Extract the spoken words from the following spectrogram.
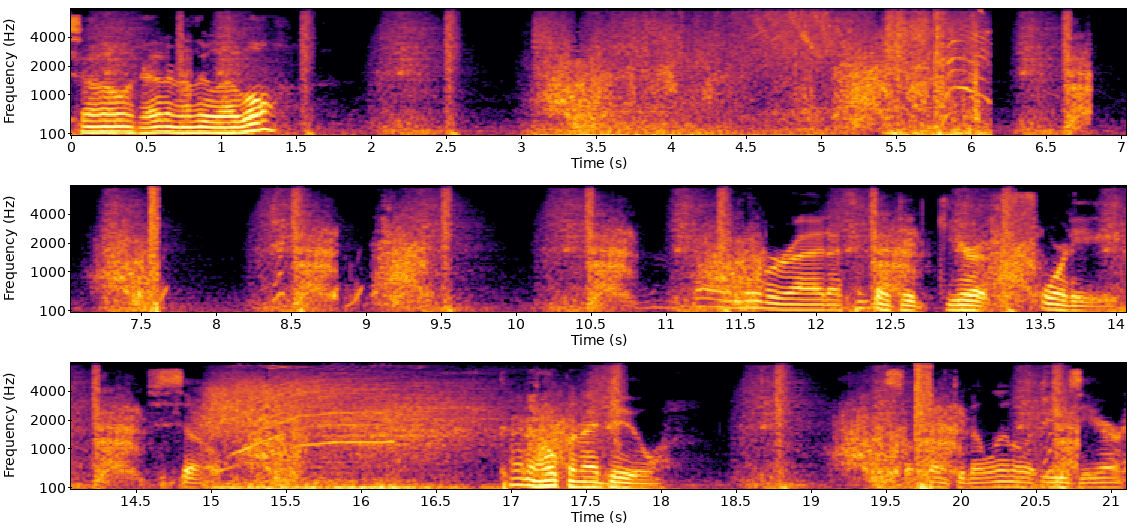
So got another level. I remember right, I think I did gear at 40, so kind of hoping I do. This will make it a little easier.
